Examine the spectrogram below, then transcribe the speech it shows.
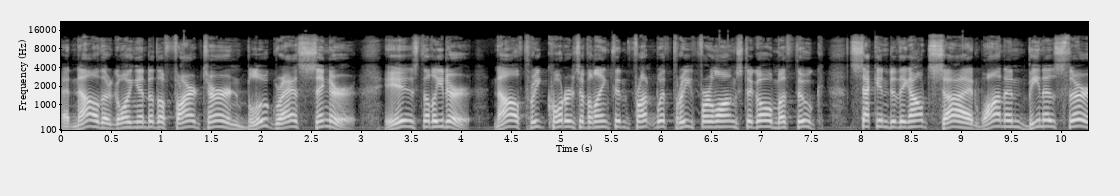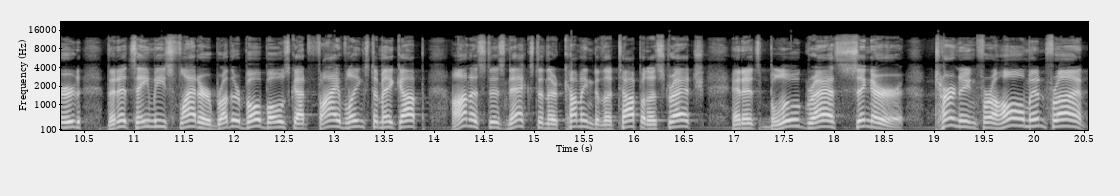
And now they're going into the far turn. Bluegrass Singer is the leader. Now three quarters of a length in front with three furlongs to go. Mathuk second to the outside. Juan and Bina's third. Then it's Amy's Flatter. Brother Bobo's got five lengths to make up. Honest is next, and they're coming to the top of the stretch. And it's Bluegrass Singer turning for home in front.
